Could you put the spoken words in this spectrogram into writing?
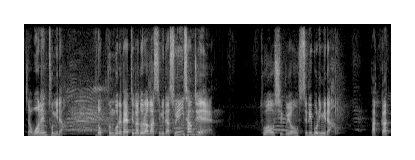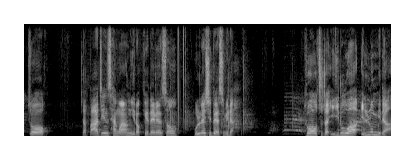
자 원앤투입니다. 높은 볼에 배트가 돌아갔습니다. 스윙 삼진. 투아웃이고요. 쓰리볼입니다. 바깥쪽 자 빠진 상황 이렇게 되면서 볼넷이 됐습니다. 투아웃 주자 2루와 1루입니다.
